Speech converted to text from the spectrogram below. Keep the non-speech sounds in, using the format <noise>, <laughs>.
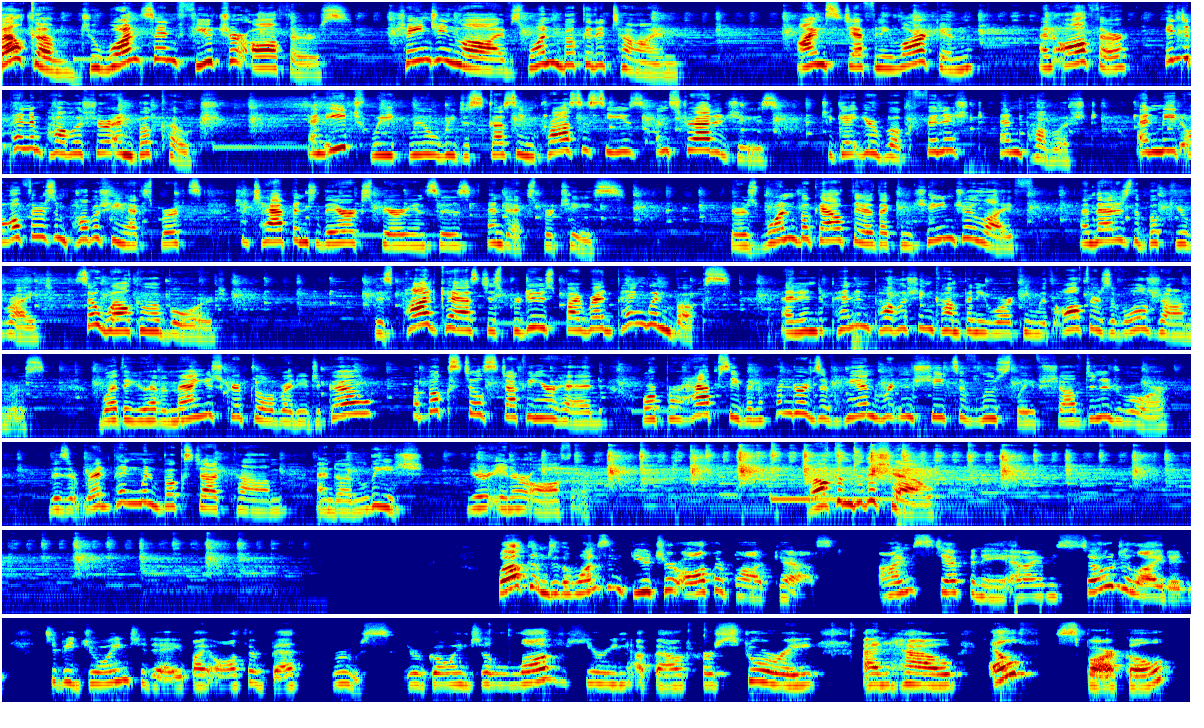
Welcome to Once and Future Authors, changing lives one book at a time. I'm Stephanie Larkin, an author, independent publisher, and book coach. And each week we will be discussing processes and strategies to get your book finished and published, and meet authors and publishing experts to tap into their experiences and expertise. There's one book out there that can change your life, and that is the book you write. So, welcome aboard. This podcast is produced by Red Penguin Books, an independent publishing company working with authors of all genres. Whether you have a manuscript all ready to go, a book still stuck in your head, or perhaps even hundreds of handwritten sheets of loose leaf shoved in a drawer, visit redpenguinbooks.com and unleash your inner author. Welcome to the show. Welcome to the Once and Future Author Podcast. I'm Stephanie, and I'm so delighted to be joined today by author Beth Bruce. You're going to love hearing about her story and how Elf Sparkle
